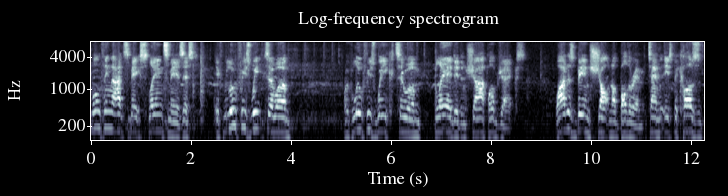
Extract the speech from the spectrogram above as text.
One thing that had to be explained to me is this. If Luffy's weak to, um... If Luffy's weak to, um, bladed and sharp objects, why does being shot not bother him? It's because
